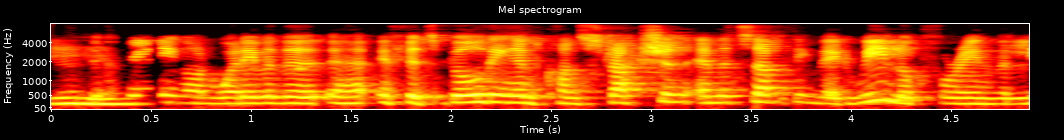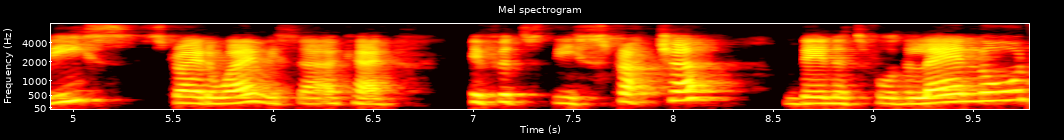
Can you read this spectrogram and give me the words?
mm-hmm. depending on whatever the uh, if it's building and construction, and it's something that we look for in the lease straight away. We say, okay, if it's the structure, then it's for the landlord,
